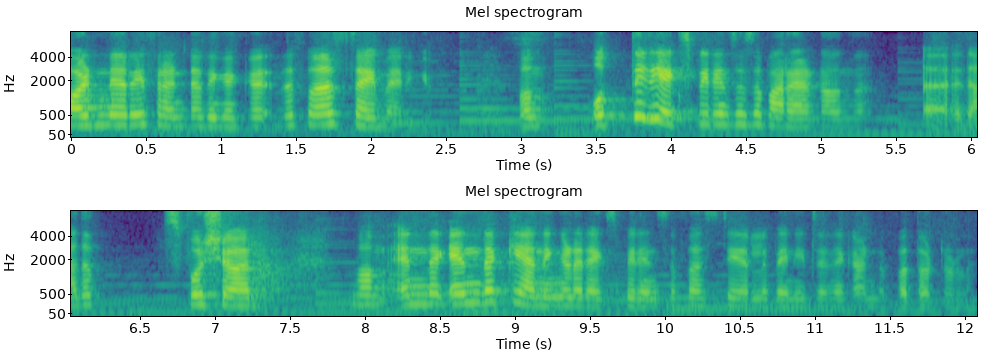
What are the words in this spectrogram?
ഓർഡിനറി ഫ്രണ്ട് നിങ്ങൾക്ക് ഇത് ഫസ്റ്റ് ടൈം ആയിരിക്കും. അപ്പം ഒത്തിരി എക്സ്പീരിയൻസസ് പറയാണ്ടാവുന്ന അത് ഫോർ അപ്പം എന്ത എന്തൊക്കെയാണ് നിങ്ങളുടെ ഒരു എക്സ്പീരിയൻസ് ഫസ്റ്റ് ഇയറിൽ ബെനിറ്റനെ കണ്ടപ്പോൾ തൊട്ടുള്ളത്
